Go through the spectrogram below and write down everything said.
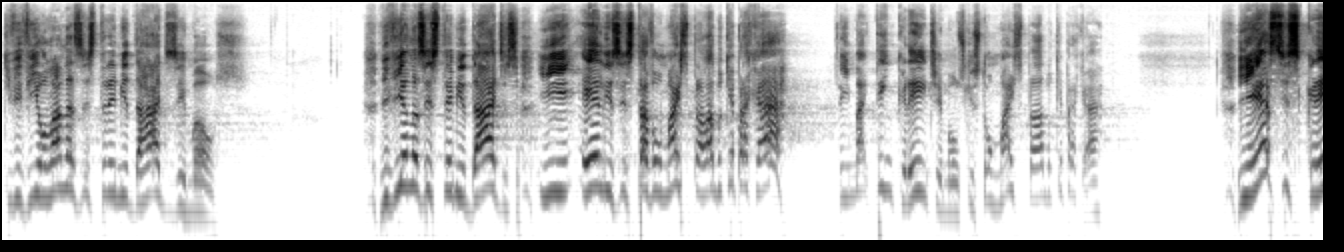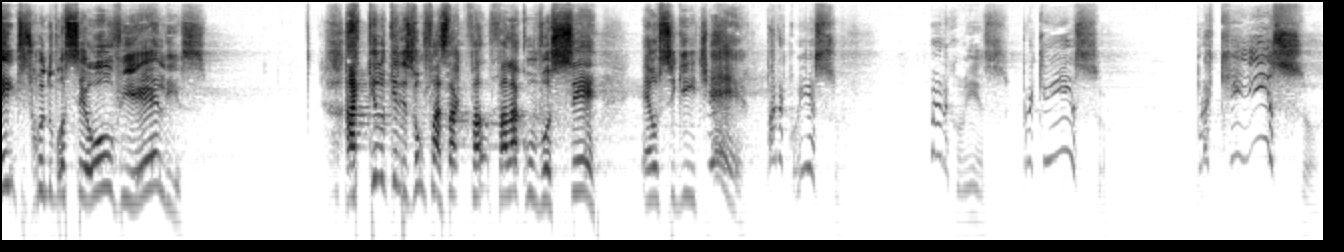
que viviam lá nas extremidades, irmãos. Viviam nas extremidades e eles estavam mais para lá do que para cá. Tem, tem crente, irmãos, que estão mais para lá do que para cá. E esses crentes, quando você ouve eles, Aquilo que eles vão fazer, falar com você é o seguinte: Ei, para com isso, para com isso, para que isso? Para que isso?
